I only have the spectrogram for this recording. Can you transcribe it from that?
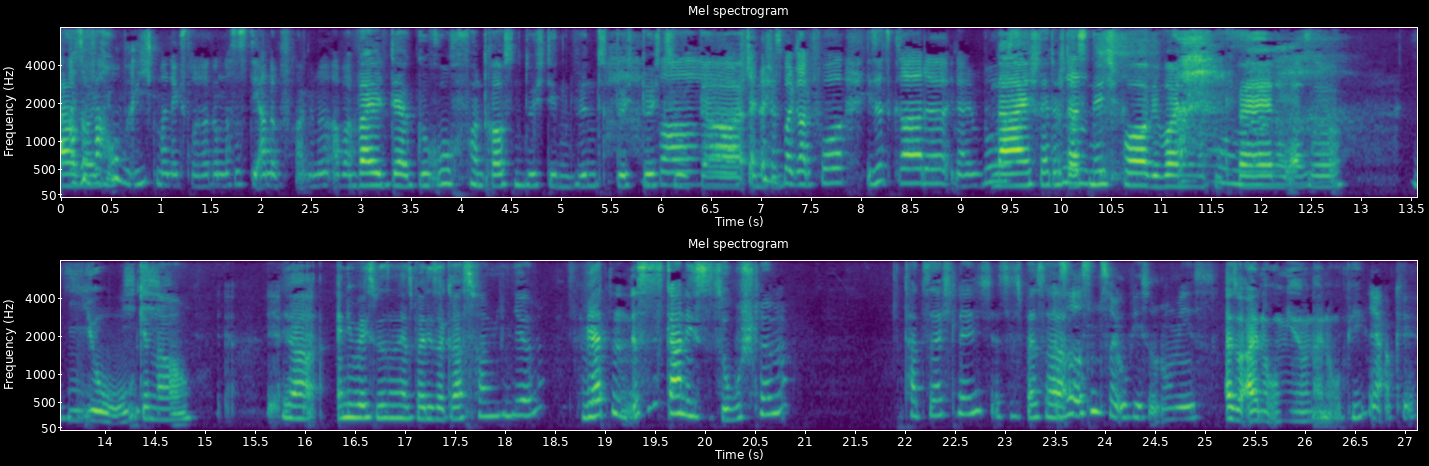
Aber Also warum riecht man extra darin? Das ist die andere Frage, ne? Aber Weil der Geruch von draußen durch den Wind, durch Durchzug Boah, da. Stellt euch das mal gerade vor. Ihr sitzt gerade in einem Bus. Nein, stellt euch das nicht vor. Wir wollen niemanden quälen oder so. Jo, genau. Ja. Ja, anyways, wir sind jetzt bei dieser Grasfamilie. Wir hatten, es ist gar nicht so schlimm. Tatsächlich. Es ist besser. Also es sind zwei Opis und Omis. Also eine Omi und eine Opi. Ja, okay.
